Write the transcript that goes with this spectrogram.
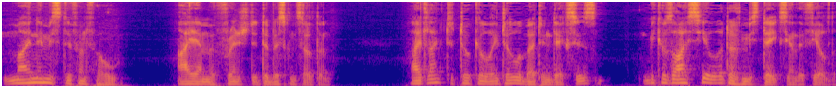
my name is Stéphane Faroult. I am a French database consultant. I'd like to talk a little about indexes because I see a lot of mistakes in the field.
